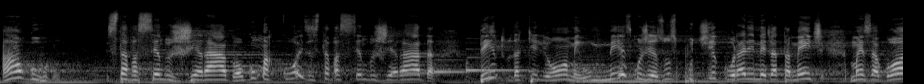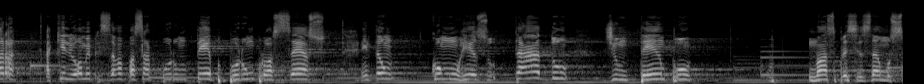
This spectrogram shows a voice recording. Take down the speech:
algo estava sendo gerado, alguma coisa estava sendo gerada dentro daquele homem. O mesmo Jesus podia curar imediatamente, mas agora aquele homem precisava passar por um tempo, por um processo. Então, como resultado de um tempo nós precisamos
